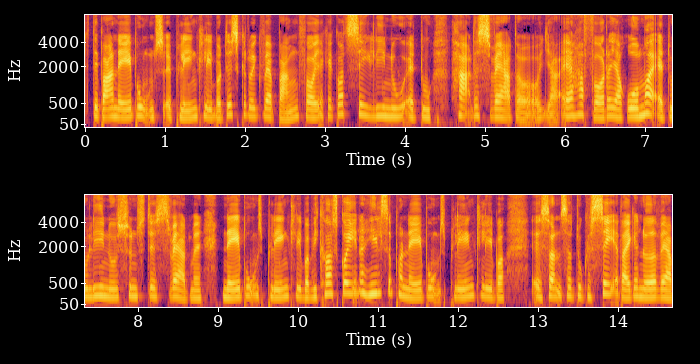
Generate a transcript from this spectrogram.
det er bare naboens øh, plæneklipper, det skal du ikke være bange for. Jeg kan godt se lige nu, at du har det svært, og jeg er her for dig. Jeg rummer, at du lige nu synes, det er svært med naboens plæneklipper. Vi kan også gå ind og hilse på naboens plæneklipper, øh, sådan så du kan se, at der ikke er noget at være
